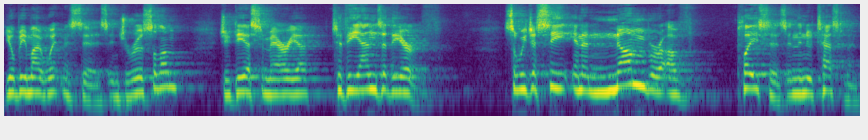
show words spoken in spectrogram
You'll be my witnesses in Jerusalem, Judea, Samaria, to the ends of the earth. So we just see in a number of places in the New Testament,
